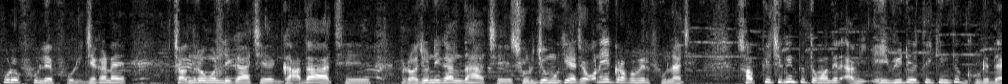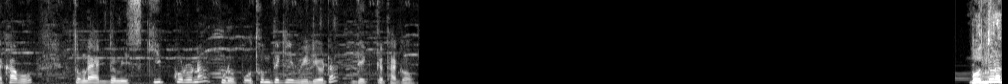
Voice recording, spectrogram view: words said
পুরো ফুলে ফুল। যেখানে চন্দ্রমল্লিকা আছে, গাঁদা আছে, রজনীগন্ধা আছে, সূর্যমুখী আছে, অনেক রকমের ফুল আছে। সব কিছু কিন্তু তোমাদের আমি এই ভিডিওতে কিন্তু ঘুরে দেখাবো। তোমরা একদমই স্কিপ করো না, পুরো প্রথম থেকেই ভিডিওটা দেখতে থাকো। বন্ধুরা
